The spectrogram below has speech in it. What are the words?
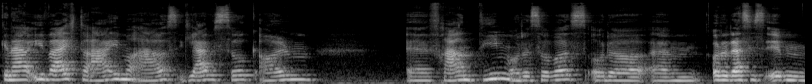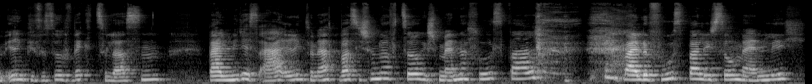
genau. Ich weiche da auch immer aus. Ich glaube, ich sage allem äh, Frauenteam oder sowas. Oder, ähm, oder dass ich es eben irgendwie versuche wegzulassen. Weil mir das auch irgendwann nervt. Was ich schon oft sage, ist Männerfußball. weil der Fußball ist so männlich,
